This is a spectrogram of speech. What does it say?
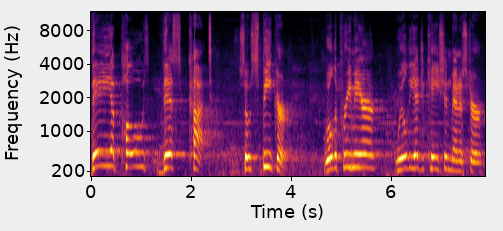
They oppose this cut. So, Speaker, will the Premier, will the Education Minister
